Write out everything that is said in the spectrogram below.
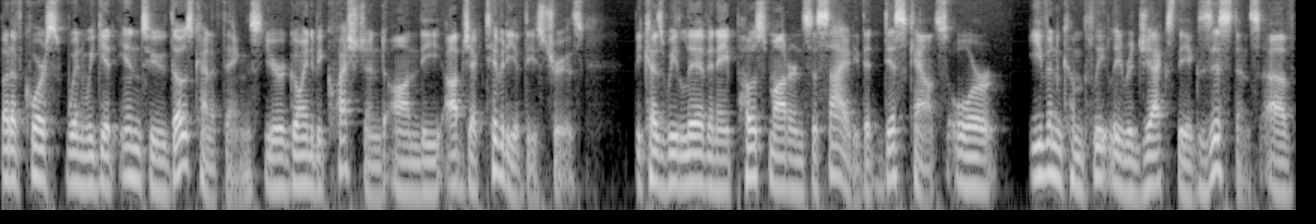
But of course, when we get into those kind of things, you're going to be questioned on the objectivity of these truths because we live in a postmodern society that discounts or even completely rejects the existence of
